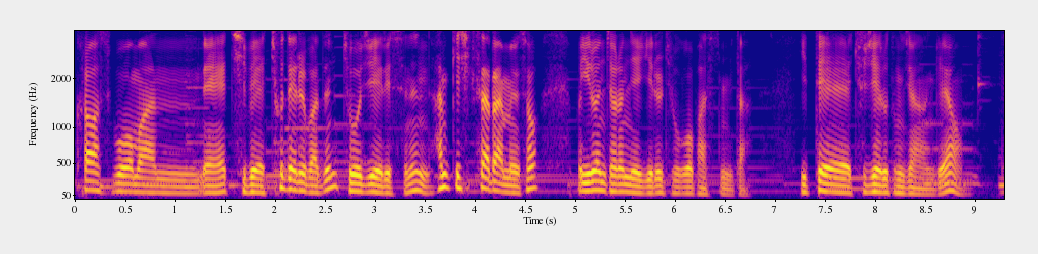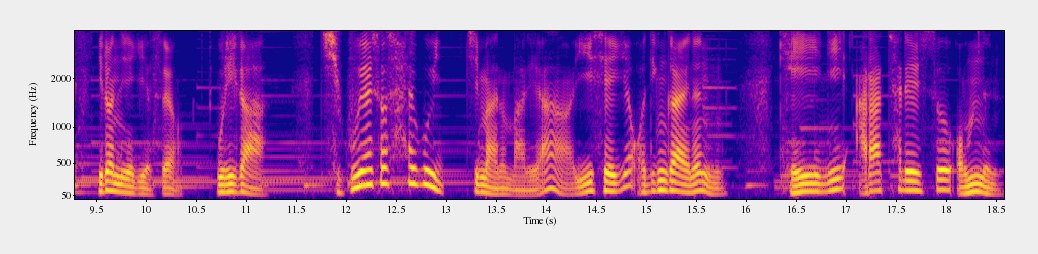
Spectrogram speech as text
클라우스 부어만의 집에 초대를 받은 조지 해리슨은 함께 식사를 하면서 뭐 이런저런 얘기를 주고받습니다. 이때 주제로 등장한 게요. 이런 얘기였어요. 우리가 지구에서 살고 있지만은 말이야. 이 세계 어딘가에는 개인이 알아차릴 수 없는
